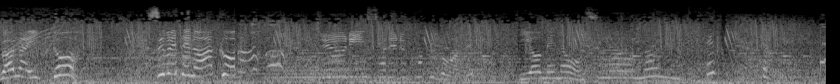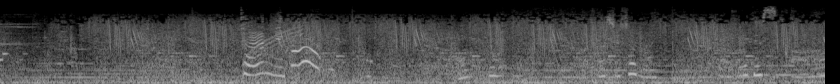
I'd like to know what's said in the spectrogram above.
我が一刀全ての悪を。蹂躙される覚悟はでき清めのお砂を前にえっと天に。本当。私じゃない。ダメですか？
